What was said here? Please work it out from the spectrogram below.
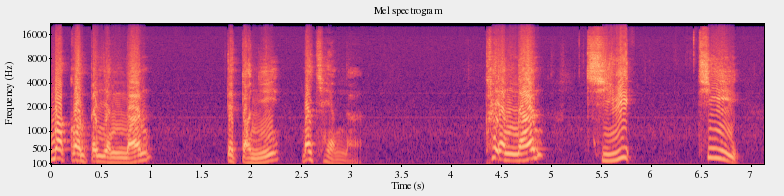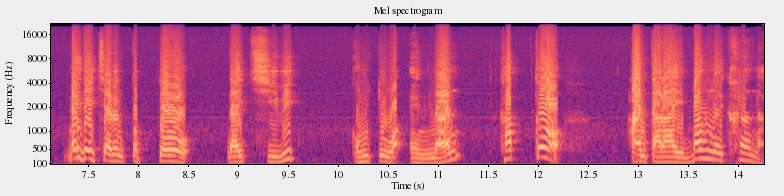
เมื่อก่อนเป็นอย่างนั้น แต่ตอนนี้ไม่ใช่อย่างนั้น ถ้าอย่างนั้นชีวิตที่ไม่ได้เจริญเติบโตในชีวิตของตัวเองนั้นครับก็อันตรายบ้างเลยขนาดไหน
